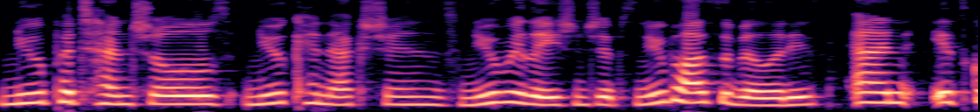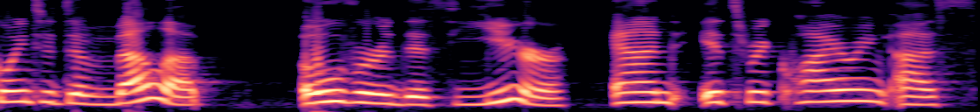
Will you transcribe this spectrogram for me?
new potentials, new connections, new relationships, new possibilities, and it's going to develop over this year. And it's requiring us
